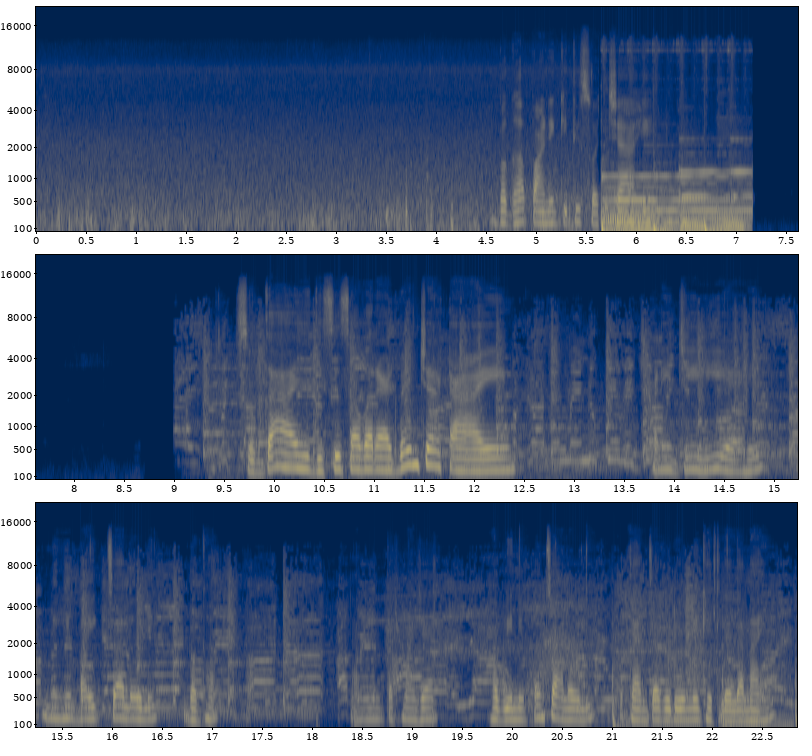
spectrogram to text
बघा पाणी किती स्वच्छ आहे. So guy this is our adventure time आणि जी ही आहे मी ही बाईक चालवली बघा. त्यानंतर माझ्या हवीने पण चालवली. त्यांचा व्हिडिओ मी घेतलेला नाही.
